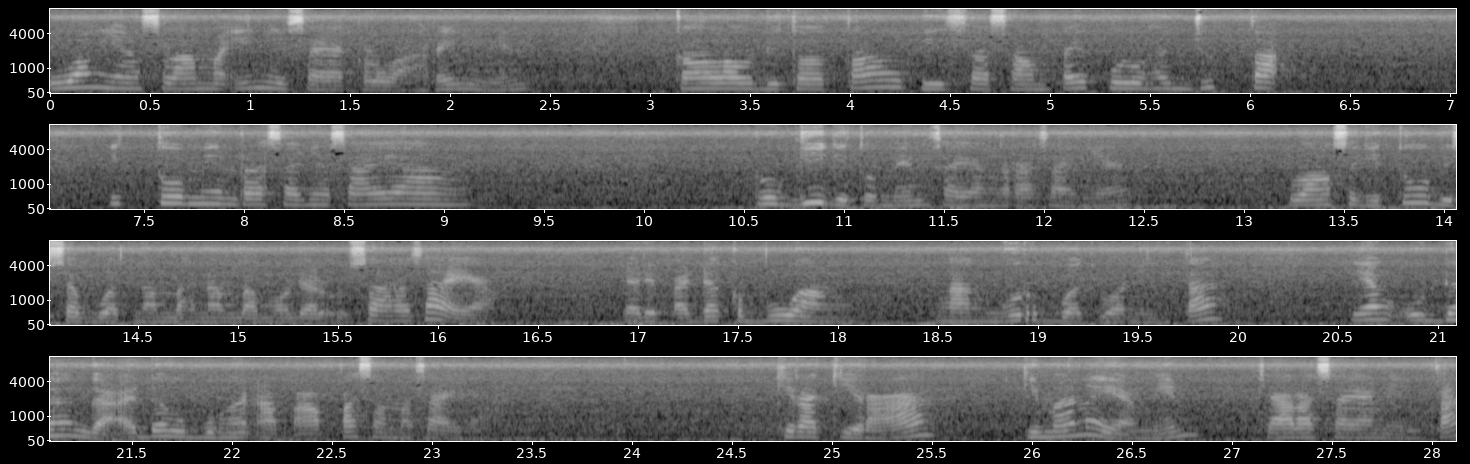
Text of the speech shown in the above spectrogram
uang yang selama ini saya keluarin min kalau di total bisa sampai puluhan juta. Itu min rasanya sayang. Rugi gitu min saya ngerasanya uang segitu bisa buat nambah-nambah modal usaha saya daripada kebuang nganggur buat wanita yang udah nggak ada hubungan apa-apa sama saya. Kira-kira gimana ya min cara saya minta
